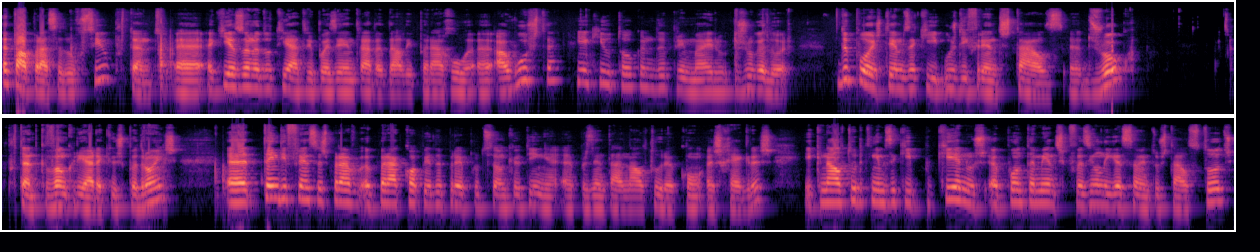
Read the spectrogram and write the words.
a tal Praça do Rocio, portanto, aqui a zona do teatro e depois a entrada dali para a Rua Augusta e aqui o token de primeiro jogador. Depois temos aqui os diferentes tiles uh, de jogo, portanto, que vão criar aqui os padrões. Uh, tem diferenças para a, para a cópia de pré-produção que eu tinha apresentado na altura com as regras e que na altura tínhamos aqui pequenos apontamentos que faziam ligação entre os tiles todos.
